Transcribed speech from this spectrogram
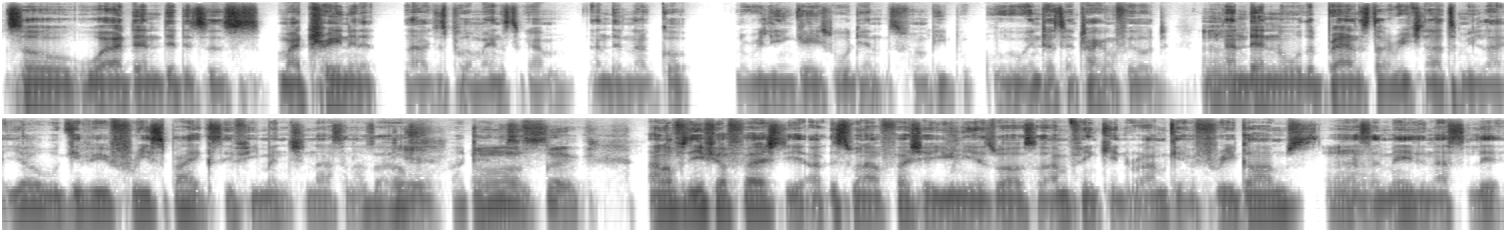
So what I then did is, is my training. I just put on my Instagram, and then I got a really engaged audience from people who were interested in track and field. Mm. And then all the brands start reaching out to me like, "Yo, we'll give you free spikes if you mention us." And I was like, "Oh, Yeah. okay, Oh, this is cool." And obviously, if you're first year, this is when I was first year uni as well. So I'm thinking, right, I'm getting free gums. That's Mm. amazing. That's lit.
